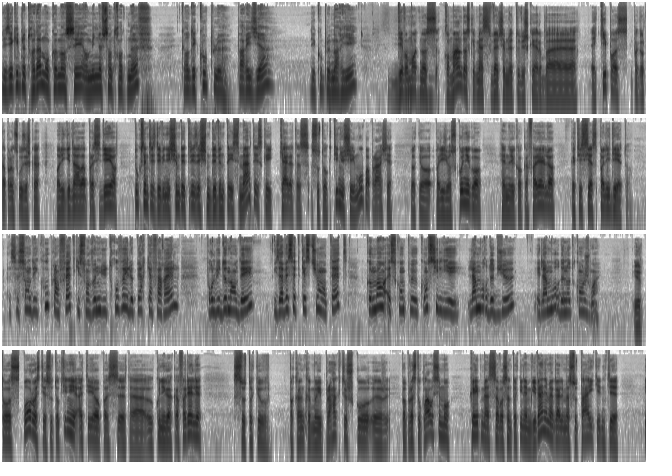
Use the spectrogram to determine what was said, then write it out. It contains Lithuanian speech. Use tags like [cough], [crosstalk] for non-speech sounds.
Les équipes Notre-Dame ont commencé en 1939 quand des couples parisiens, des couples mariés, Dievo motinos komandos, kaip mes verčiam lietuviškai, arba ekipos pagal tą prancūzišką originalą, prasidėjo 1939 metais, kai keletas sutoktinių šeimų paprašė tokio Paryžiaus kunigo Henriko Kafarelio, kad jis jas palydėtų. Ce sont des couples en fait qui sont venus trouver le père Caffarel pour lui demander, ils avaient cette question en tête, comment est-ce qu'on peut concilier l'amour de Dieu et l'amour de notre conjoint. Ir tos poros, tie sutoktiniai atėjo pas tą kunigą Kafarelį su tokiu pakankamai praktišku ir paprastu klausimu, kaip mes savo santokiniam gyvenime galime sutaikinti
